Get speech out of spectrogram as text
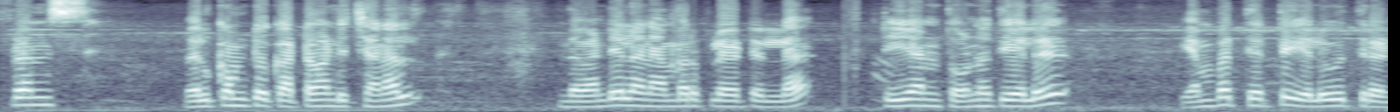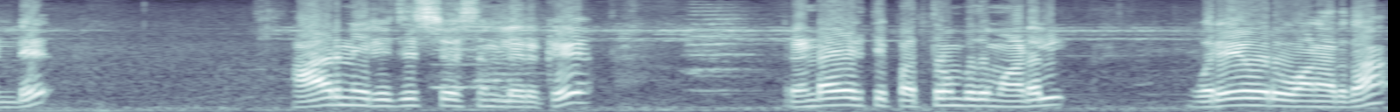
ஃப்ரெண்ட்ஸ் வெல்கம் டு கட்ட வண்டி சேனல் இந்த வண்டியில் நம்பர் பிளேட் இல்லை. டிஎன் தொண்ணூற்றி ஏழு எண்பத்தெட்டு எழுபத்தி ரெண்டு ஆர்னி ரிஜிஸ்ட்ரேஷனில் இருக்குது ரெண்டாயிரத்தி பத்தொம்பது மாடல் ஒரே ஒரு ஓனர் தான்.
